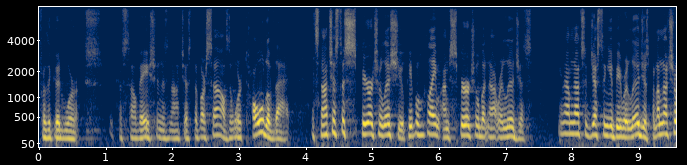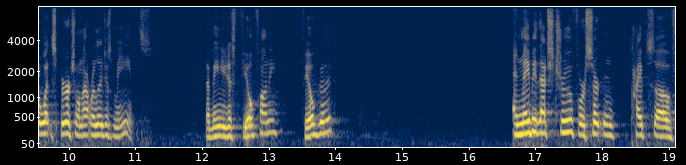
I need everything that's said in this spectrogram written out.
for the good works because salvation is not just of ourselves, and we're told of that. It's not just a spiritual issue. People who claim, I'm spiritual but not religious. You know, I'm not suggesting you be religious, but I'm not sure what spiritual, not religious means. Does that mean you just feel funny? Feel good? And maybe that's true for certain types of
